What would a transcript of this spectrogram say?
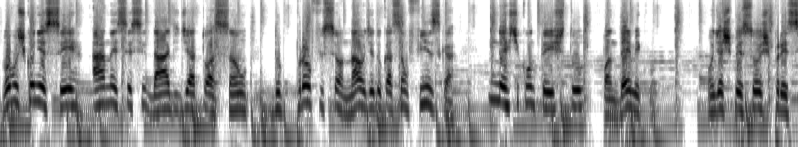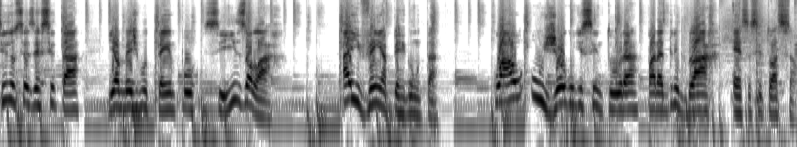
vamos conhecer a necessidade de atuação do profissional de educação física neste contexto pandêmico onde as pessoas precisam se exercitar e ao mesmo tempo se isolar. Aí vem a pergunta: qual o jogo de cintura para driblar essa situação?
